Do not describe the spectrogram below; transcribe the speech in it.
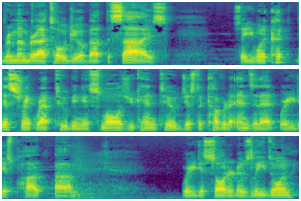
Remember I told you about the size. So you want to cut this shrink wrap tubing as small as you can too, just to cover the ends of that where you just um, where you just solder those leads on.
